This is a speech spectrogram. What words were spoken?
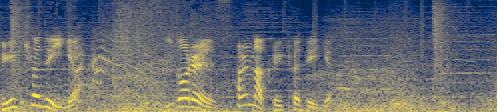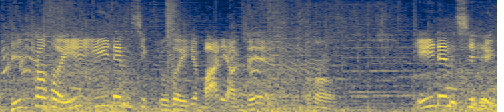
긁혀도 이겨? 이거를 설마 긁혀도 이겨? 긁혀서 1, 1뎀씩 줘서 이게 말이 안 돼. 어. 1뎀씩,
